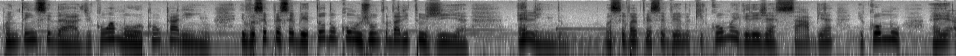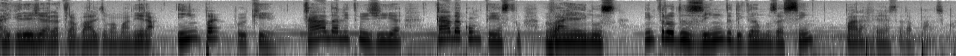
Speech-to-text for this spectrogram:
com intensidade, com amor, com carinho, e você perceber todo um conjunto da liturgia, é lindo. Você vai percebendo que como a igreja é sábia e como é, a igreja ela trabalha de uma maneira ímpar, porque cada liturgia, cada contexto vai aí nos introduzindo, digamos assim, para a festa da Páscoa.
